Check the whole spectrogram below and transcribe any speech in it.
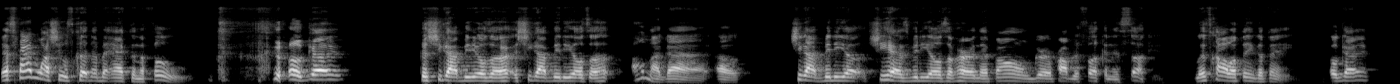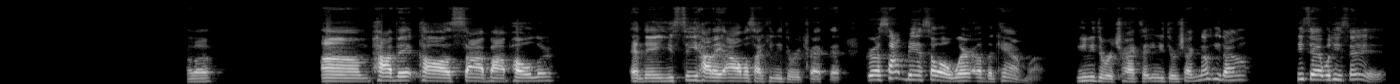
That's probably why she was cutting up and acting a fool. okay, because she got videos of her, she got videos of her, oh my god oh she got video she has videos of her in that phone girl probably fucking and sucking. Let's call a thing a thing. Okay. Hello. Um, Pavette calls side bipolar, and then you see how they always like you need to retract that. Girl, stop being so aware of the camera. You need to retract that. You need to retract. No, he don't. He said what he said.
